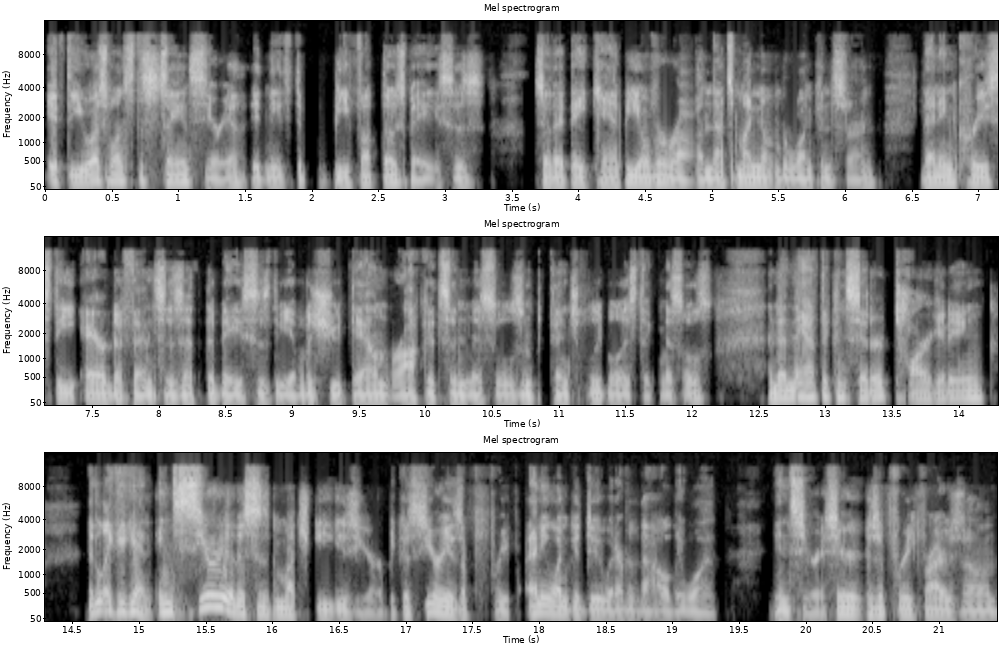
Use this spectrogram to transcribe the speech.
if the U.S. wants to stay in Syria, it needs to beef up those bases so that they can't be overrun. That's my number one concern. Then increase the air defenses at the bases to be able to shoot down rockets and missiles and potentially ballistic missiles. And then they have to consider targeting. And like again, in Syria, this is much easier because Syria is a free. Anyone could do whatever the hell they want in Syria. Syria is a free fire zone.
